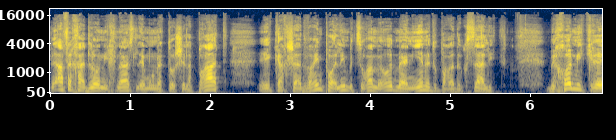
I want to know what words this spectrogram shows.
ואף אחד לא נכנס לאמונתו של הפרט כך שהדברים פועלים בצורה מאוד מעניינת ופרדוקסלית. בכל מקרה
